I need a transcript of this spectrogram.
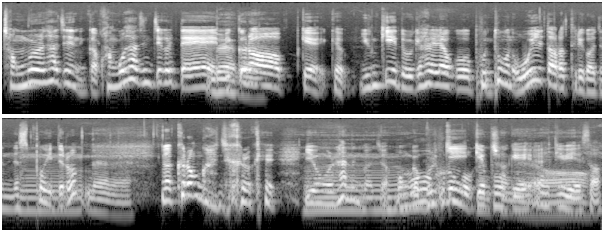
정물 사진, 그러니까 광고 사진 찍을 때 네네. 미끄럽게 이렇게 윤기 돌게 하려고 보통은 오일 떨어뜨리거든요, 스포이드로. 음, 네네. 그러니까 그런 걸 이제 그렇게 이용을 하는 거죠. 뭔가 오, 물기 있게 보게. 하기 위해서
